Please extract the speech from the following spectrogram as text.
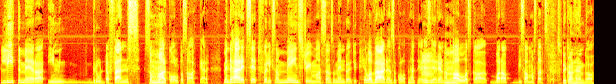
lite mera ingrodda fans som Mm. har koll på saker. Men det här är ett sätt för liksom mainstream-massan som ändå är typ hela världen som kollar på den här TV-serien, Mm. att alla ska vara vid samma startskott. Det kan hända.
